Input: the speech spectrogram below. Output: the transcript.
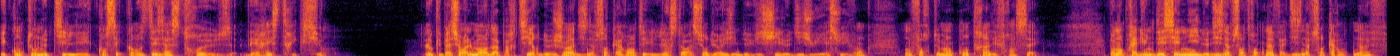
Et contourne-t-il les conséquences désastreuses des restrictions? L'occupation allemande à partir de juin 1940 et l'instauration du régime de Vichy le 10 juillet suivant ont fortement contraint les Français. Pendant près d'une décennie, de 1939 à 1949,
